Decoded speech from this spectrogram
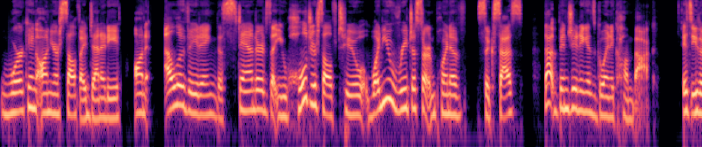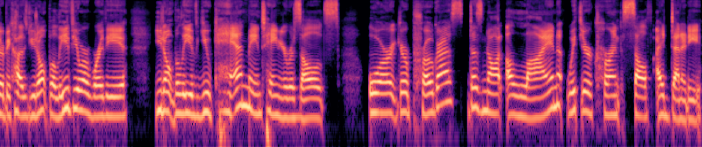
working on your self identity, on elevating the standards that you hold yourself to, when you reach a certain point of success, that binge eating is going to come back. It's either because you don't believe you are worthy, you don't believe you can maintain your results, or your progress does not align with your current self identity.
